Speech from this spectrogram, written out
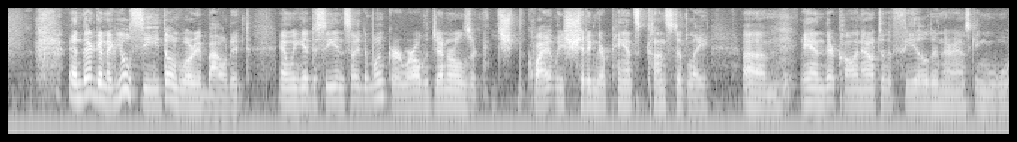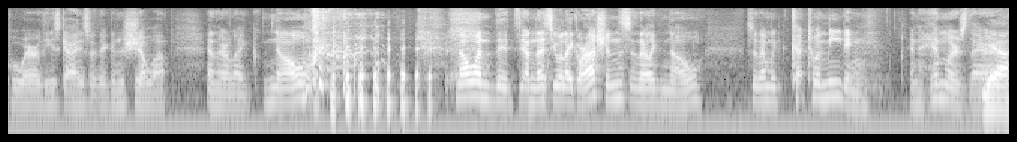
and they're going to, you'll see. Don't worry about it. And we get to see inside the bunker where all the generals are sh- quietly shitting their pants constantly. Um, and they're calling out to the field and they're asking, "Wh- where are these guys? Are they going to show up? And they're like, no. no one, did, unless you were like Russians. And they're like, no. So then we cut to a meeting and Himmler's there. Yeah,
